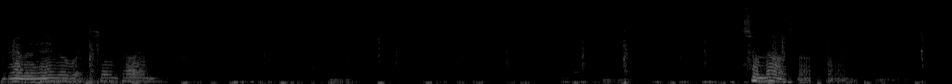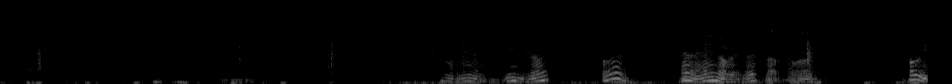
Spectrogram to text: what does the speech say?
and having a hangover at the same time. So now it's not fun. Oh man, being drunk? It's fun. Having a hangover, that's not fun. Holy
